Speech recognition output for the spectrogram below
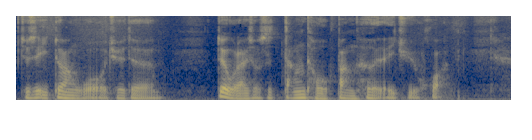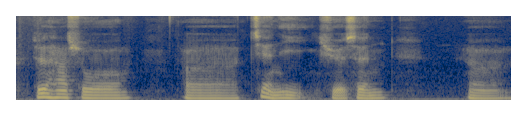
就是一段我觉得对我来说是当头棒喝的一句话，就是他说：“呃，建议学生，嗯、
